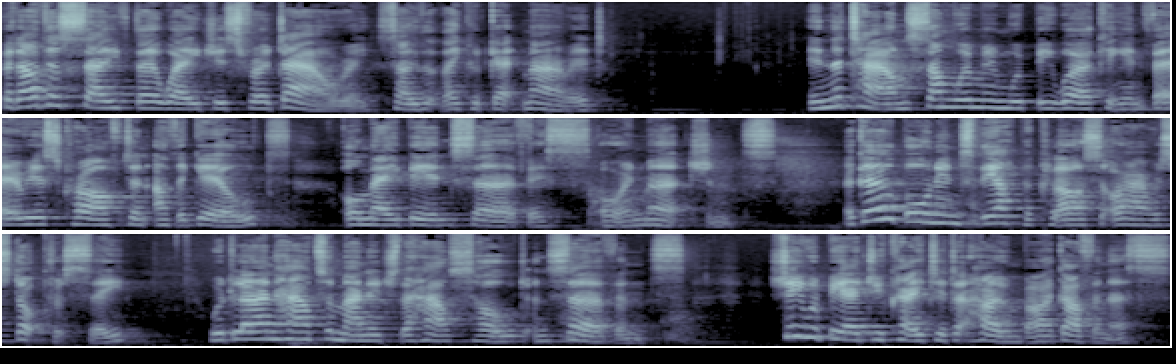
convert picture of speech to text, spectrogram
but others saved their wages for a dowry so that they could get married. In the town, some women would be working in various craft and other guilds, or maybe in service or in merchants. A girl born into the upper class or aristocracy would learn how to manage the household and servants. She would be educated at home by a governess.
